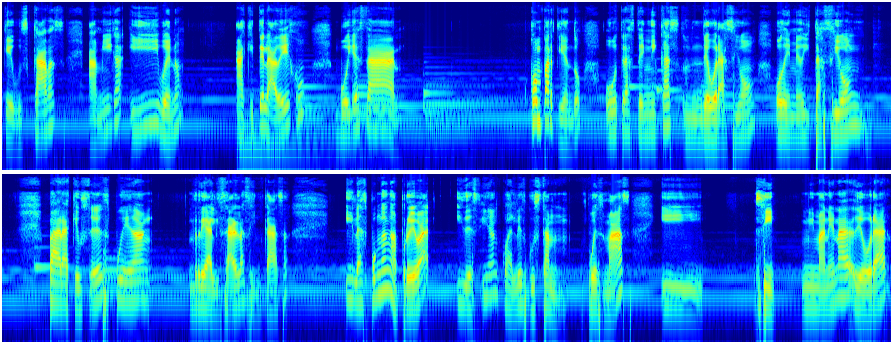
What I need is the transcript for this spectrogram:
que buscabas, amiga. Y bueno, aquí te la dejo. Voy a estar compartiendo otras técnicas de oración o de meditación para que ustedes puedan realizarlas en casa y las pongan a prueba y decidan cuál les gusta pues más y sí, mi manera de orar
